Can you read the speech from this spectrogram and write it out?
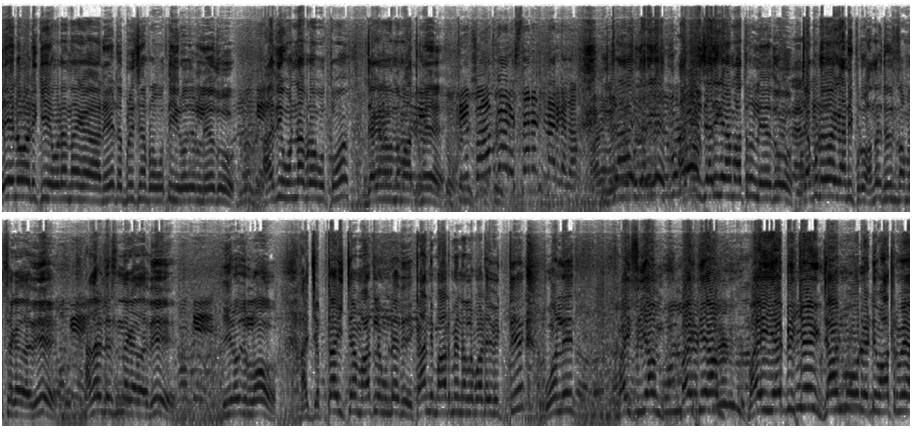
లేనివాడికి ఎవడన్నా కానీ డబ్బులు ఇచ్చిన ప్రభుత్వం ఈ రోజు లేదు. అది ఉన్న ప్రభుత్వం జగనన్న మాత్రమే. కదా. అది జరిగే మాత్రం లేదు. చెప్పడమే కానీ ఇప్పుడు అందరికి తెలిసిన సమస్య కదా అది. అందరికి తెలిసిందే కదా అది. ఈ రోజుల్లో అది చెప్తా ఇచ్చే మాటలే ఉండేది. కానీ మాట మీద నిలబడే వ్యక్తి only my CM my CM my AP king Jaganmohan Reddy మాత్రమే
